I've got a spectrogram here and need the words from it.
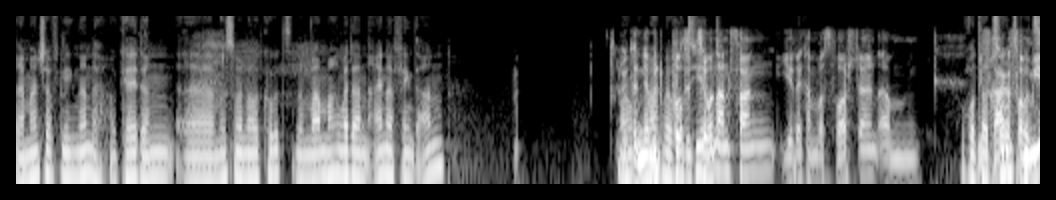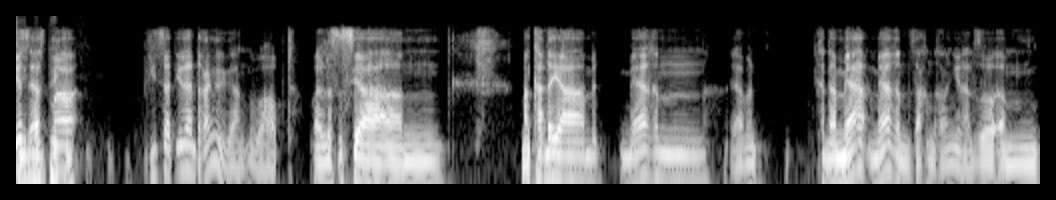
Drei Mannschaften gegeneinander. Okay, dann äh, müssen wir noch kurz, dann ma- machen wir dann, einer fängt an. Wir Machen- können ja mit Position anfangen. Jeder kann was vorstellen. Ähm, die Frage von mir ist erstmal, wie seid ihr denn drangegangen überhaupt? Weil das ist ja, ähm, man kann da ja mit mehreren, ja, man kann da mehr, mehreren Sachen rangehen. Also ähm,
